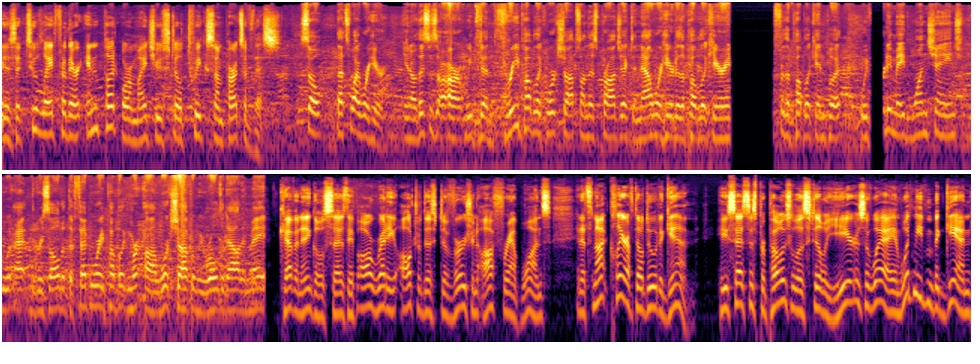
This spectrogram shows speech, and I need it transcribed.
Is it too late for their input, or might you still tweak some parts of this? So that's why we're here. You know, this is our, we've done three public workshops on this project, and now we're here to the public hearing for the public input. We've already made one change at the result of the February public uh, workshop, and we rolled it out in May. Kevin Engels says they've already altered this diversion off ramp once, and it's not clear if they'll do it again. He says this proposal is still years away and wouldn't even begin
